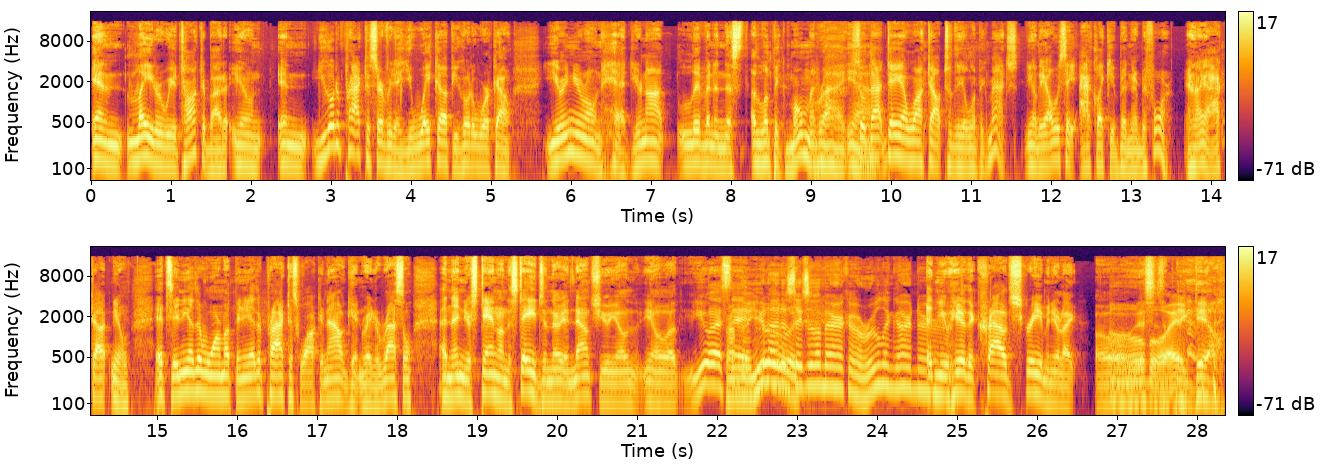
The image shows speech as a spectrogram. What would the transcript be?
And later we had talked about it, you know, and you go to practice every day. You wake up, you go to work out. You're in your own head. You're not living in this Olympic moment. Right, yeah. So that day I walked out to the Olympic match. You know, they always say act like you've been there before. And I act out, you know, it's any other warm up, any other practice, walking out, getting ready to wrestle. And then you're standing on the stage and they announce you, you know, you know, uh, USA. From the United. States of America, Rulon Gardner. And you hear the crowd scream and you're like, Oh, oh, this boy. is a big deal.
